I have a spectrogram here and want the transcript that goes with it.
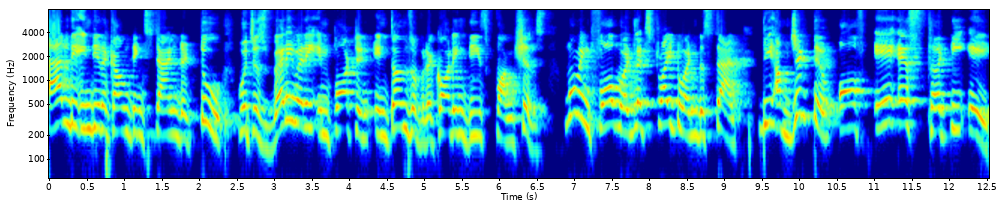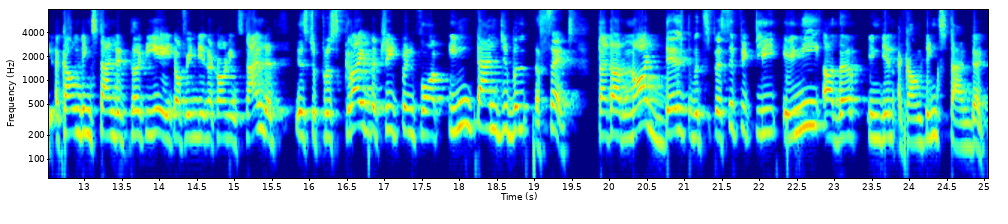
and the Indian Accounting Standard 2 which is very very important in terms of recording these functions Moving forward, let's try to understand the objective of AS 38, Accounting Standard 38 of Indian Accounting Standard is to prescribe the treatment for intangible assets that are not dealt with specifically any other Indian accounting standard.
